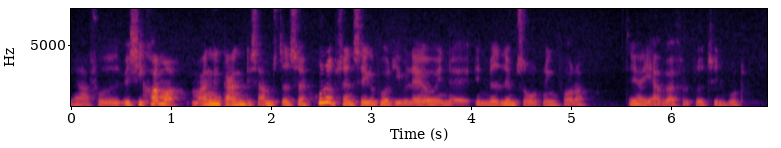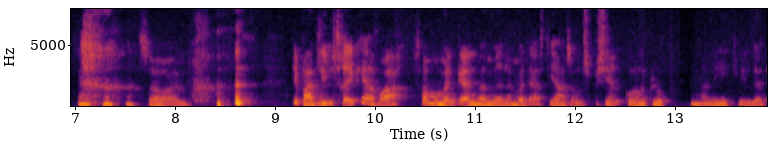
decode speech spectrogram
Jeg har fået, hvis I kommer mange gange det samme sted, så er jeg 100% sikker på, at de vil lave en, øh, en medlemsordning for dig. Det er jeg i hvert fald blevet tilbudt. så øhm, det er bare et lille trick herfra. Så må man gerne være medlem af deres. De har sådan en speciel gående klub. Mm. Er lige et lille,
